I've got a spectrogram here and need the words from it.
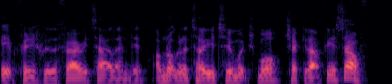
it finished with a fairy tale ending. I'm not going to tell you too much more, check it out for yourself.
